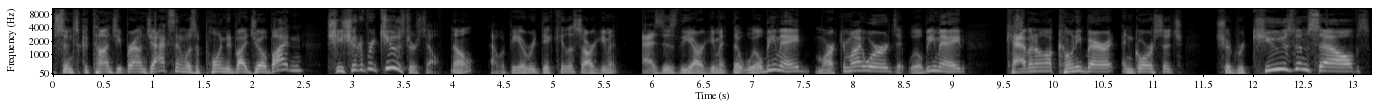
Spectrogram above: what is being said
since Ketanji Brown Jackson was appointed by Joe Biden, she should have recused herself. No, that would be a ridiculous argument, as is the argument that will be made. Mark my words, it will be made. Kavanaugh, Coney Barrett, and Gorsuch should recuse themselves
